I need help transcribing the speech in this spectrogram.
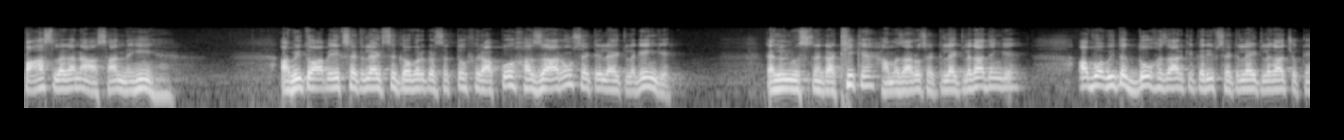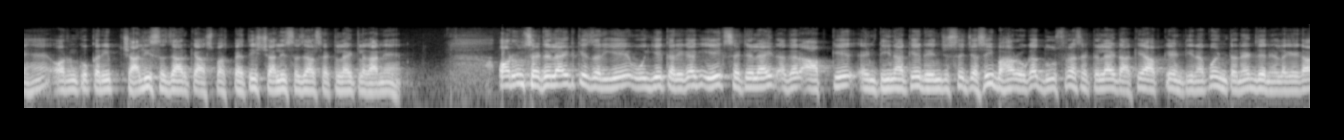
पास लगाना आसान नहीं है। अभी तो आप एक सैटेलाइट से कवर कर सकते हो, फिर आपको हज़ारों सैटेलाइट लगेंगे। एलन मस्क ने कहा, ठीक है, हम हज़ारों सैटेलाइट लगा देंगे। अब वो अभी तक 2000 के करीब सैटेलाइट लगा चुके हैं और उनको करीब चालीस हज़ार के आसपास, पैंतीस चालीस हज़ार सैटेलाइट लगाने हैं। और उन सैटेलाइट के ज़रिए वो ये करेगा कि एक सैटेलाइट अगर आपके एंटीना के रेंज से जैसे ही बाहर होगा, दूसरा सैटेलाइट आके आपके एंटीना को इंटरनेट देने लगेगा।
